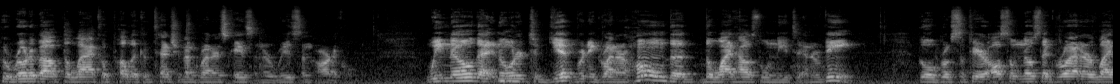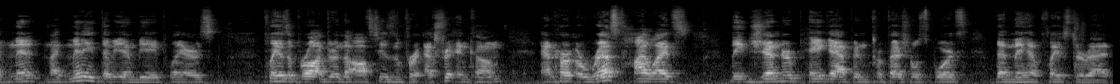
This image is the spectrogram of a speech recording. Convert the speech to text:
who wrote about the lack of public attention on Griner's case in a recent article. We know that in order to get Brittney Griner home, the, the White House will need to intervene. Goldberg Safir also notes that Griner, like many, like many WNBA players, plays abroad during the offseason for extra income, and her arrest highlights the gender pay gap in professional sports that may have placed her at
